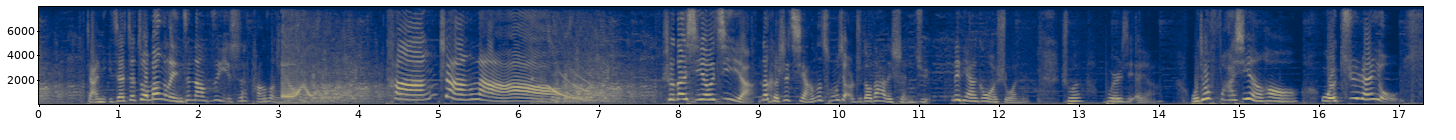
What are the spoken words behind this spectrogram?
咋？你这这做梦了？你真当自己是唐僧啊？唐长老。说到《西游记》呀，那可是强子从小知道大的神剧。那天还跟我说呢，说波儿姐呀，我就发现哈，我居然有孙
